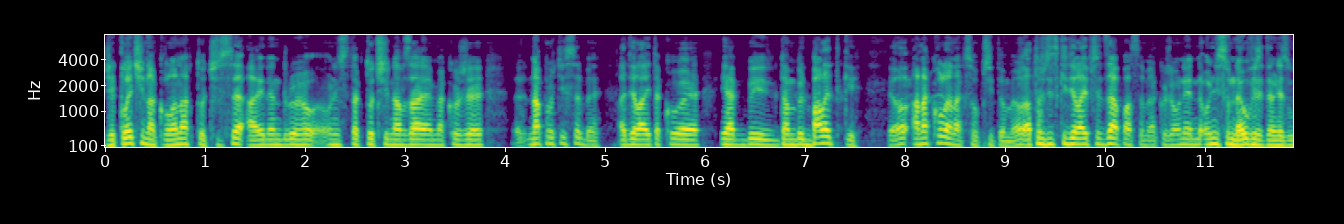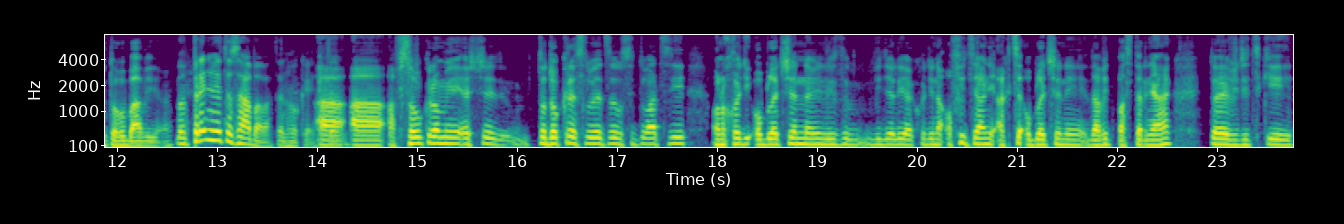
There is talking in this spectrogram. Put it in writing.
že klečí na kolenách, točí se a jeden druhého, oni se tak točí navzájem jakože eh, naproti sebe a dělají takové, jak by tam byly baletky, jo? a na kolenách jsou přitom, jo? a to vždycky dělají před zápasem, jakože oni, oni jsou neuvěřitelně, z toho baví. Jo? No, pre je to zábava, ten hokej. A, a, a v soukromí ještě to dokresluje celou situaci, on chodí oblečen, nevím, viděli, jak chodí na oficiální akce oblečený David Pasterňák, to je vždycky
